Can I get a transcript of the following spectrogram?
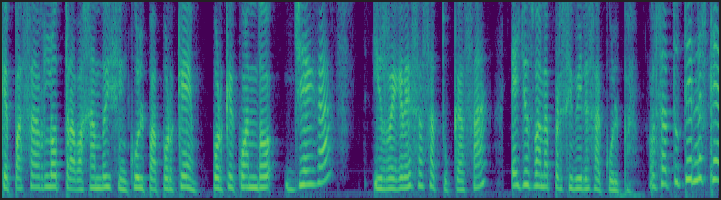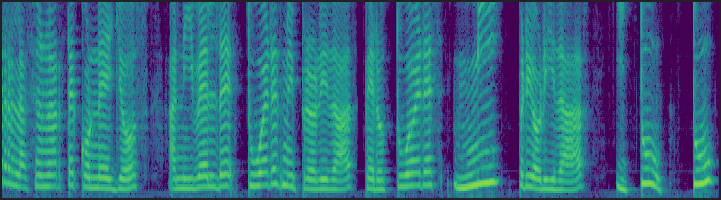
que pasarlo trabajando y sin culpa. ¿Por qué? Porque cuando llegas y regresas a tu casa, ellos van a percibir esa culpa. O sea, tú tienes que relacionarte con ellos a nivel de tú eres mi prioridad, pero tú eres mi prioridad y tú, tú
